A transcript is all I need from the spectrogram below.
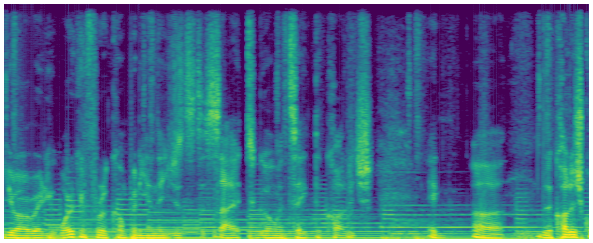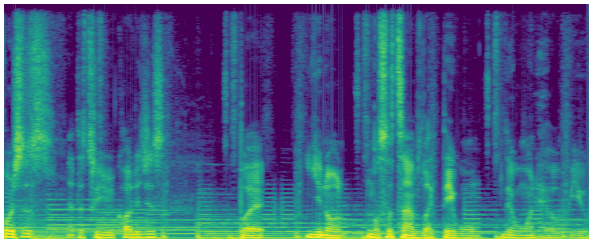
you're already working for a company and then you just decide to go and take the college, uh, the college courses at the two-year colleges. But you know, most of the times, like they won't, they won't help you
